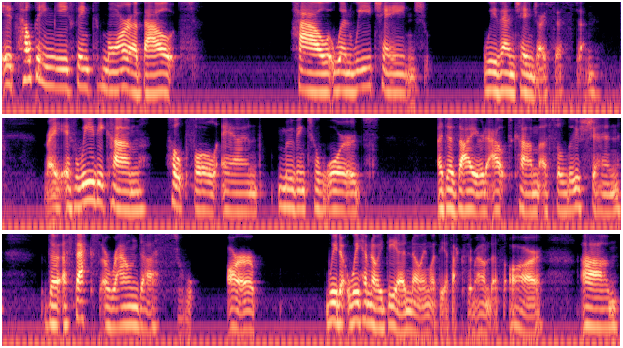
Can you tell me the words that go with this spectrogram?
it's helping me think more about how when we change, we then change our system right? If we become hopeful and moving towards a desired outcome, a solution, the effects around us are we don't we have no idea knowing what the effects around us are um,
